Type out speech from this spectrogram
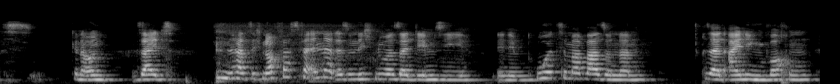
Das, Genau, und seit hat sich noch was verändert. Also nicht nur seitdem sie in dem Ruhezimmer war, sondern seit einigen Wochen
